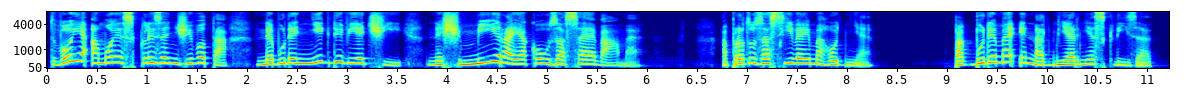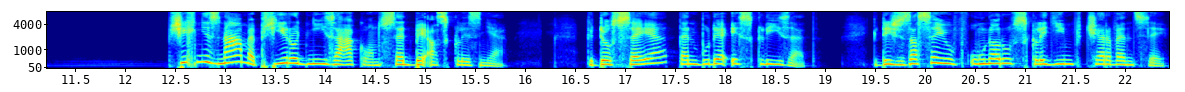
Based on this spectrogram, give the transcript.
Tvoje a moje sklizeň života nebude nikdy větší než míra, jakou zaséváme. A proto zasívejme hodně. Pak budeme i nadměrně sklízet. Všichni známe přírodní zákon sedby a sklizně. Kdo seje, ten bude i sklízet. Když zaseju v únoru, sklidím v červenci.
